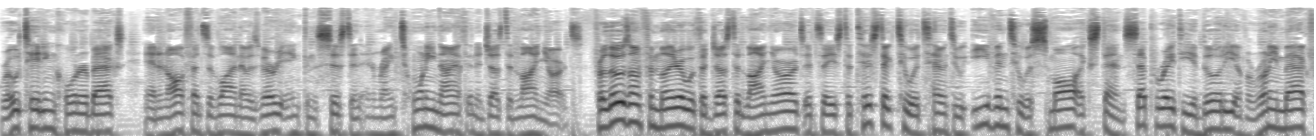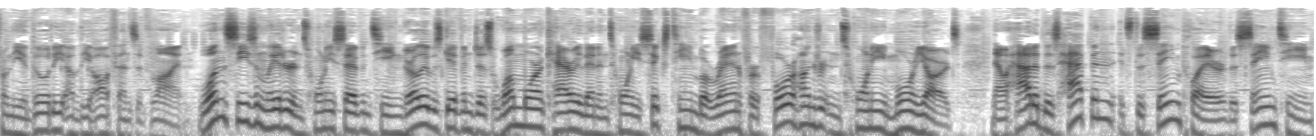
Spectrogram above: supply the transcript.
rotating quarterbacks, and an offensive line that was very inconsistent and ranked 29th in adjusted line yards. For those unfamiliar with adjusted line yards, it's a statistic to attempt to even to a small extent separate the ability of a running back from the ability of the offensive line. One season later in 2017, Gurley was given just one more carry than in 2016 but ran for 400 120 more yards. Now, how did this happen? It's the same player, the same team.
